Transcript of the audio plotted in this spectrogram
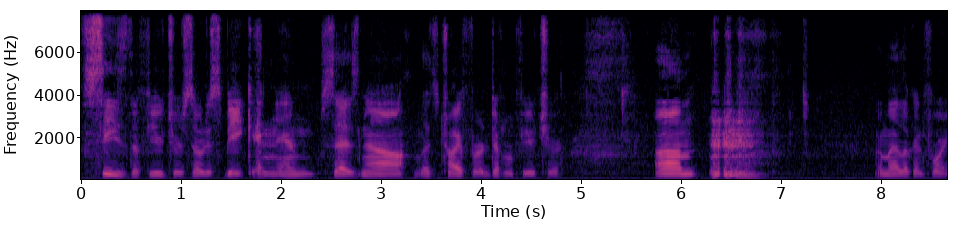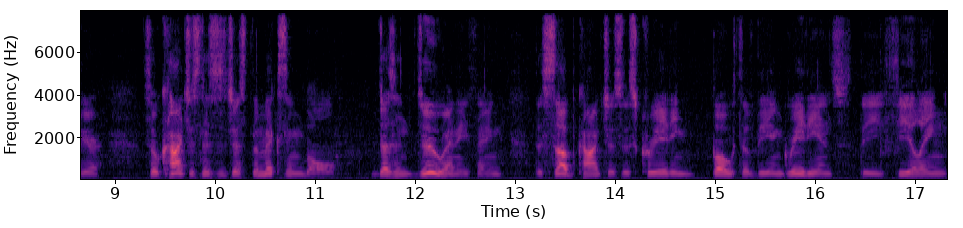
sees the future, so to speak, and, and says, no, let's try for a different future. Um, what am I looking for here? So consciousness is just the mixing bowl. It doesn't do anything. The subconscious is creating both of the ingredients, the feeling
